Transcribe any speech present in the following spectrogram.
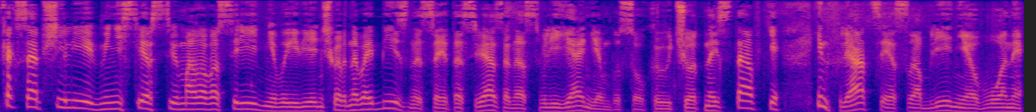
Как сообщили в Министерстве малого, среднего и венчурного бизнеса, это связано с влиянием высокой учетной ставки, инфляции, ослабления воны,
